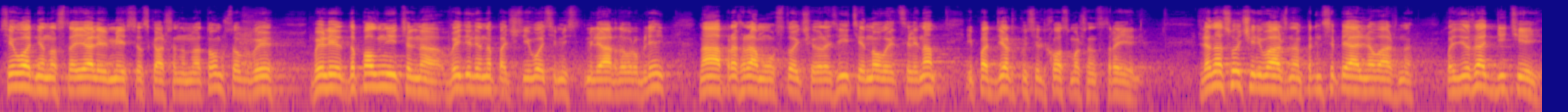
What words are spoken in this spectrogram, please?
Сегодня настояли вместе с Кашиным на том, чтобы вы были дополнительно выделено почти 80 миллиардов рублей на программу устойчивого развития «Новая целина» и поддержку сельхозмашиностроения. Для нас очень важно, принципиально важно поддержать детей,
